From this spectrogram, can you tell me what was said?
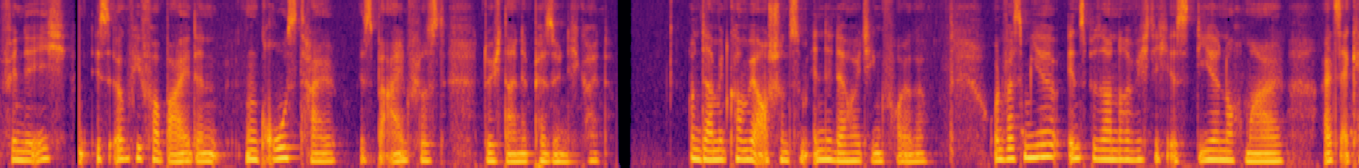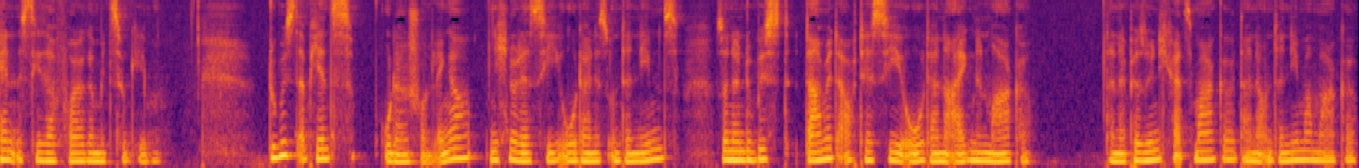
finde ich, ist irgendwie vorbei, denn ein Großteil ist beeinflusst durch deine Persönlichkeit. Und damit kommen wir auch schon zum Ende der heutigen Folge. Und was mir insbesondere wichtig ist, dir nochmal als Erkenntnis dieser Folge mitzugeben. Du bist ab jetzt oder schon länger nicht nur der CEO deines Unternehmens, sondern du bist damit auch der CEO deiner eigenen Marke, deiner Persönlichkeitsmarke, deiner Unternehmermarke.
